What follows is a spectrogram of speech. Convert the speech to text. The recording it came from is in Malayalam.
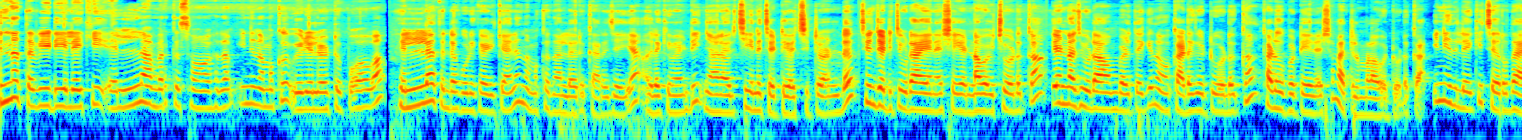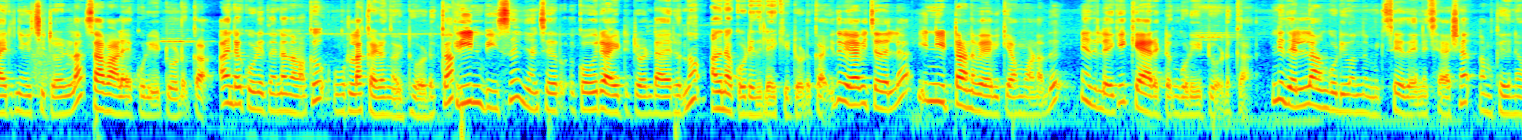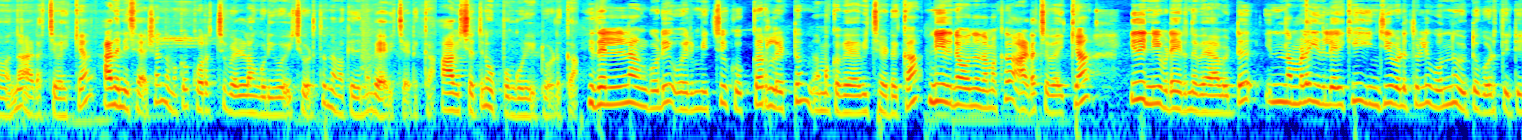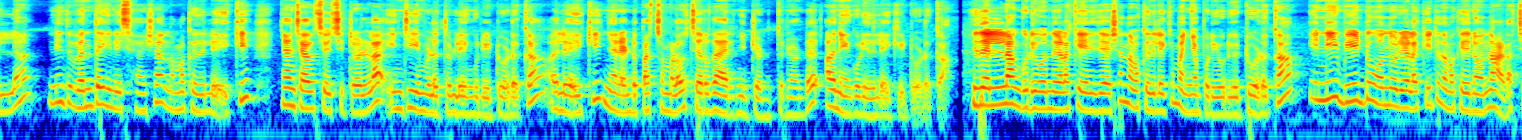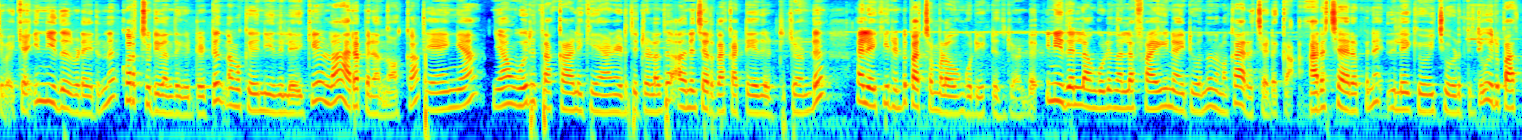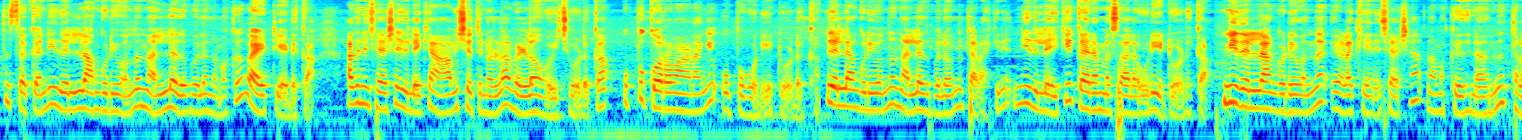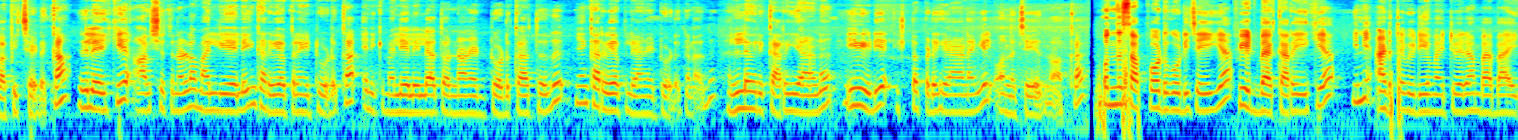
ഇന്നത്തെ വീഡിയോയിലേക്ക് എല്ലാവർക്കും സ്വാഗതം. ഇനി നമുക്ക് വീഡിയോയിലോട്ട് പോവാം. എല്ലാത്തിന്റെ കൂടി കഴിക്കാനും നമുക്ക് നല്ലൊരു കറി ചെയ്യാം. അതിലേക്ക് വേണ്ടി ഞാനൊരു ചീനച്ചട്ടി വെച്ചിട്ടുണ്ട്. ചീനച്ചട്ടി ചൂടായതിനു ശേഷം എണ്ണ ഒഴിച്ചു കൊടുക്കാം. എണ്ണ ചൂടാകുമ്പോഴത്തേക്ക് നമുക്ക് കടുക് ഇട്ട് കൊടുക്കാം. കടുക് പൊട്ടിയതിനു ശേഷം വറ്റൽമുളക് ഇട്ട് കൊടുക്കാം. ഇനി ഇതിലേക്ക് ചെറുതരിഞ്ഞ് വെച്ചിട്ടുള്ള സവാളയെ കൂടി ഇട്ട് കൊടുക്കാം. അതിന്റെ കൂടി തന്നെ നമുക്ക് ഉരുളക്കിഴങ്ങ് ഇട്ട് കൊടുക്കാം. ഗ്രീൻ പീസ് ഞാൻ ചെറു കോരായിട്ടിട്ടുണ്ടായിരുന്നു. അതിനെ കൂടി ഇതിലേക്ക് ഇട്ട് കൊടുക്കാം. ഇത് വേവിച്ചതല്ല ഇനി ഇട്ടാണ് വേവിക്കാൻ പോണത്. ഇനി ഇതിലേക്ക് ക്യാരറ്റും കൂടി ഇട്ട് കൊടുക്കാം. ഇനി ഇതെല്ലാം കൂടി ഒന്ന് മിക്സ് ചെയ്തതിന് ശേഷം നമുക്കിതിനെ ഒന്ന് അടച്ചു വയ്ക്കാം. അതിനുശേഷം നമുക്ക് കുറച്ച് വെള്ളം കൂടി ഒഴിച്ചു കൊടുത്ത് നമുക്കിതിനെ വേവിച്ചെടുക്കാം. ആവശ്യത്തിന് ഉപ്പും കൂടി ഇട്ട് കൊടുക്കാം. ഇതെല്ലാം കൂടി ഒരുമിച്ച് കുക്കറിലിട്ടും നമുക്ക് വേവിച്ചെടുക്കാം. ഇനി ഇതിനെ ഒന്ന് നമുക്ക് അടച്ചു വയ്ക്കാം. ഇതിനി ഇവിടെ ഇരുന്ന് വേവിട്ട് ഇന്ന് നമ്മൾ ഇതിലേക്ക് ഇഞ്ചി വെളുത്തുള്ളി ഒന്നും ഇട്ട് കൊടുത്തിട്ടില്ല. ഇനി ഇത് വെന്തതിന് ശേഷം നമുക്കിതിലേക്ക് ഞാൻ ചതച്ച് വെച്ചിട്ടുള്ള ഇഞ്ചിയും വെളുത്തുള്ളിയും കൂടി ഇട്ട് കൊടുക്കാം. അതിലേക്ക് ഞാൻ രണ്ട് പച്ചമുളക് എടുത്തിട്ടുണ്ട്. അതിനെയും കൂടി ഇതിലേക്ക് ഇട്ട് കൊടുക്കാം. ഇതെല്ലാം കൂടി ഒന്ന് ഇളക്കിയതിന് ശേഷം നമുക്കിതിലേക്ക് മഞ്ഞപ്പൊടി കൂടി ഇട്ട് കൊടുക്കാം. ഇനി വീണ്ടും ഒന്നുകൂടി ഇളക്കിയിട്ട് നമുക്കിതിനെ ഒന്ന് അടച്ചു വയ്ക്കാം ഇനി ഇത് ഇവിടെ ഇരുന്ന് കുറച്ചുകൂടി വെന്ത് കിട്ടിയിട്ട് നമുക്ക് ഇനി ഇതിലേക്ക് ഉള്ള അരപ്പിനെ നോക്കാം. തേങ്ങ ഞാൻ ഒരു തക്കാളിക്കയാണ് എടുത്തിട്ടുള്ളത്. അതിനെ ചെറുതായി കട്ട് ചെയ്ത് ഇട്ടിട്ടുണ്ട്. അതിലേക്ക് രണ്ട് പച്ചമുളകും കൂടി ഇട്ടിട്ടുണ്ട്. ഇനി ഇതെല്ലാം കൂടി നല്ല ഫൈൻ ആയിട്ട് വന്ന് നമുക്ക് അരച്ചെടുക്കാം. അരച്ച അരപ്പിനെ ഇതിലേക്ക് ഒഴിച്ചു കൊടുത്തിട്ട് ഒരു പത്ത് സെക്കൻഡ് ഇതെല്ലാം കൂടി ഒന്ന് നല്ലതുപോലെ നമുക്ക് വഴറ്റിയെടുക്കാം. അതിനുശേഷം ഇതിലേക്ക് ആവശ്യത്തിനുള്ള വെള്ളം ഒഴിച്ചു കൊടുക്കാം. ഉപ്പ് കുറവാണെങ്കിൽ ഉപ്പ് കൂടി ഇട്ട് കൊടുക്കാം. ഇതെല്ലാം കൂടി ഒന്ന് നല്ലതുപോലെ ഒന്ന് തിളക്കി ഇനി ഇതിലേക്ക് ഗരം മസാല കൂടി ഇട്ട് കൊടുക്കാം. ഇനി ഇതെല്ലാം കൂടി ഒന്ന് ഇളക്കിയതിന് ശേഷം നമുക്ക് ഇതിനെ ഒന്ന് തിളപ്പിച്ചെടുക്കാം. ഇതിലേക്ക് ആവശ്യത്തിനുള്ള മല്ലിയിലയും കറിവേപ്പിലയും ഇട്ട് കൊടുക്കാം. എനിക്ക് മല്ലിയില ഇല്ലാത്തതുകൊണ്ടാണ് ഇട്ട് കൊടുക്കാത്തത്. ഞാൻ കറിവേപ്പിലയാണ് ഇട്ട് കൊടുക്കുന്നത്. നല്ലൊരു കറിയാണ്. ഈ വീഡിയോ ഇഷ്ടപ്പെടുകയാണെങ്കിൽ ഒന്ന് ചെയ്ത് നോക്കാം. ഒന്ന് സപ്പോർട്ട് കൂടി ചെയ്യുക. ഫീഡ്ബാക്ക് അറിയിക്കുക. ഇനി അടുത്ത വീഡിയോ മാറ്റി വരാം. Bye bye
